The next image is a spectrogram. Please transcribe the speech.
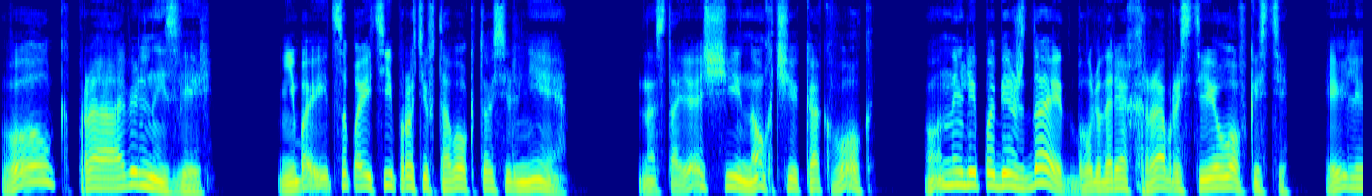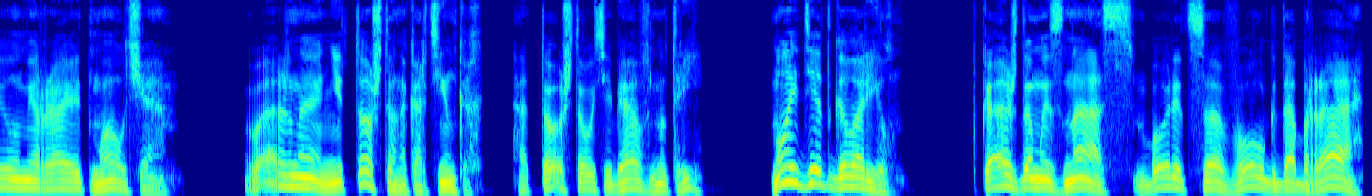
«Волк — правильный зверь. Не боится пойти против того, кто сильнее. Настоящий Нохчи как волк. Он или побеждает благодаря храбрости и ловкости, или умирает молча. Важно не то, что на картинках, а то, что у тебя внутри. Мой дед говорил, в каждом из нас борется волк добра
